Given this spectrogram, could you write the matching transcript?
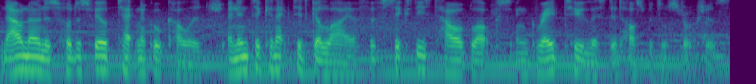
Now known as Huddersfield Technical College, an interconnected Goliath of 60s tower blocks and Grade 2 listed hospital structures.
